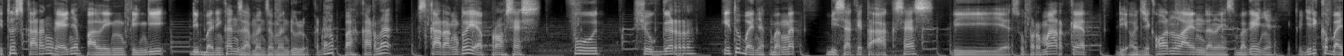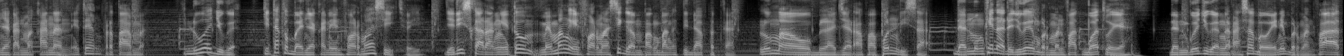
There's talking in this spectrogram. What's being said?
Itu sekarang kayaknya paling tinggi dibandingkan zaman-zaman dulu. Kenapa? Karena sekarang tuh ya proses food, sugar, itu banyak banget bisa kita akses di supermarket, di ojek online dan lain sebagainya. Jadi kebanyakan makanan itu yang pertama. Kedua juga, kita kebanyakan informasi cuy. Jadi sekarang itu memang informasi gampang banget didapat kan. Lu mau belajar apa pun bisa. Dan mungkin ada juga yang bermanfaat buat lo ya. dan gue juga ngerasa bahwa ini bermanfaat.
